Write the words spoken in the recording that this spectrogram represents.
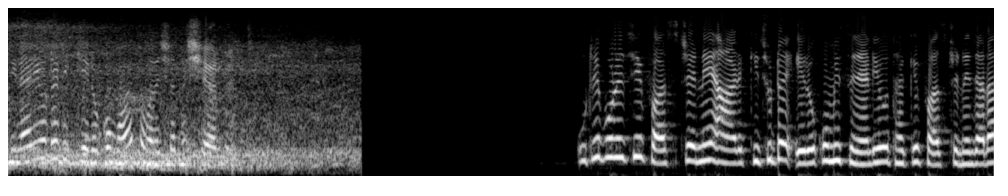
সিনারিওটা ঠিক কীরকম হয় তোমাদের সাথে শেয়ার করছি। উঠে পড়েছি ফার্স্ট ট্রেনে আর কিছুটা এরকমই সিনারিও থাকে ফার্স্ট ট্রেনে যারা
